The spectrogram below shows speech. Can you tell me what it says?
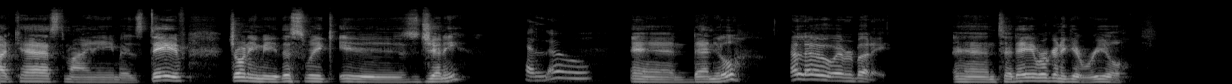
Podcast. My name is Dave. Joining me this week is Jenny Hello. and Daniel. Hello, everybody. And today we're going to get real.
